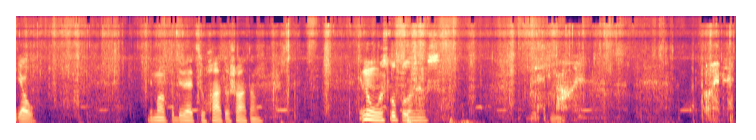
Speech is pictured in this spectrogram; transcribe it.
Йоу. Йдемо подивитися в хату, що там. І ну, ослу полонився. Блять, нахуй. Ой, блядь.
